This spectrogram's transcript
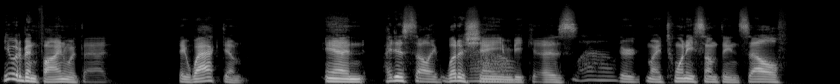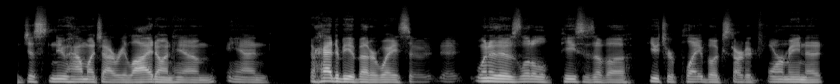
He would have been fine with that. They whacked him. And I just thought, like, what a shame because Wow. my 20 something self just knew how much I relied on him. And there had to be a better way. So uh, one of those little pieces of a future playbook started forming that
